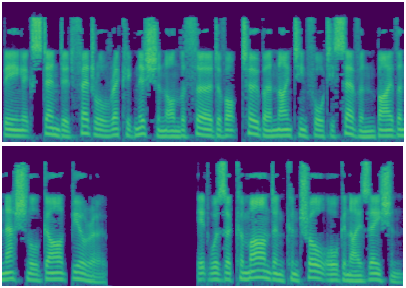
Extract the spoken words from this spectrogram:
being extended federal recognition on 3 October 1947 by the National Guard Bureau. It was a command and control organization,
